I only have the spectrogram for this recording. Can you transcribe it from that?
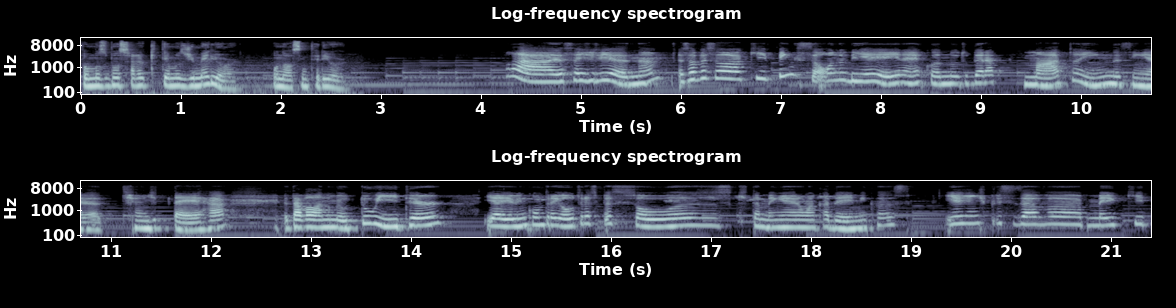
vamos mostrar o que temos de melhor, o nosso interior. Olá, eu sou a Juliana. Eu sou a pessoa que pensou no BAA, né? Quando tudo era mato ainda, assim, era chão de terra. Eu tava lá no meu Twitter e aí eu encontrei outras pessoas que também eram acadêmicas e a gente precisava meio que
